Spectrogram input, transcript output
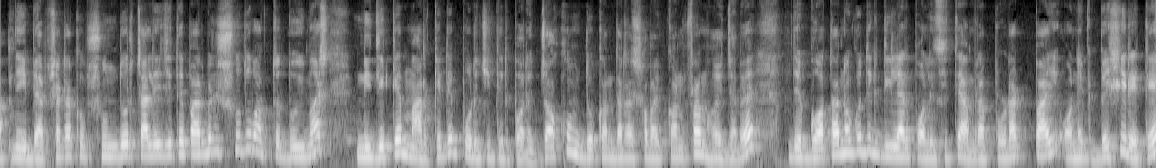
আপনি এই ব্যবসাটা খুব সুন্দর চালিয়ে যেতে পারবেন। শুধুমাত্র দুই মাস নিজেকে মার্কেটে পরিচিতির পরে। যখন দোকানদাররা সবাই কনফার্ম হয়ে যাবে যে গতানুগতিক ডিলার পলিসিতে আমরা প্রোডাক্ট পাই অনেক বেশি রেটে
